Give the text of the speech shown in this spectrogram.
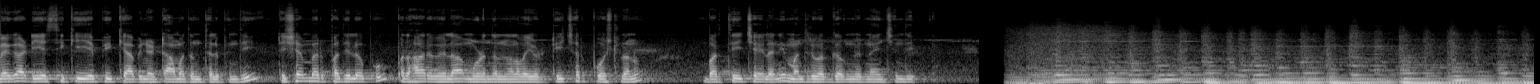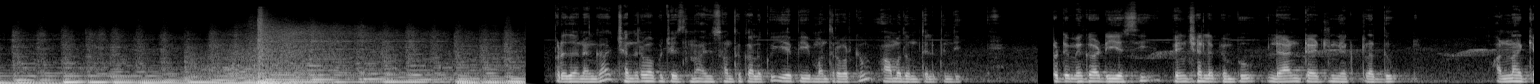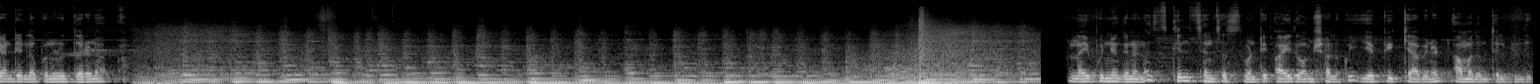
Mega డిఎస్సికి AP cabinet ఆమోదం తెలిపింది. డిసెంబర్ పదిలోపు పదహారు వేల మూడు వందల నలభై ఏడు టీచర్ పోస్టులను భర్తీ చేయాలని మంత్రివర్గం నిర్ణయించింది. ప్రధానంగా చంద్రబాబు చేసిన ఐదు సంతకాలకు ఏపీ మంత్రివర్గం ఆమోదం తెలిపింది. ఒకటి మెగా డిఎస్సి పెన్షన్ల పెంపు ల్యాండ్ టైటిలింగ్ యాక్ట్ రద్దు. అన్నా క్యాంటీన్ల పునరుద్ధరణ నైపుణ్య గణన స్కిల్ సెన్సస్ వంటి ఐదు అంశాలకు ఏపీ క్యాబినెట్ ఆమోదం తెలిపింది.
